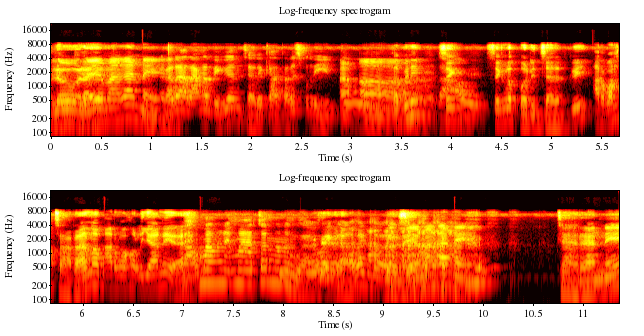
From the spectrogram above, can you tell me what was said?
Lho lah ya makane. Karena orang ngerti kan jari katanya seperti itu. Tapi sing tahu. sing leboni jaran kuwi arwah jaran apa arwah liyane ya? tahu malah nek macan malah gawe gawe Lho, lah ya makane. Jarane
